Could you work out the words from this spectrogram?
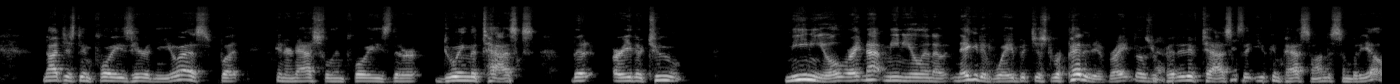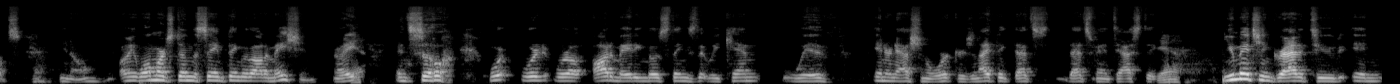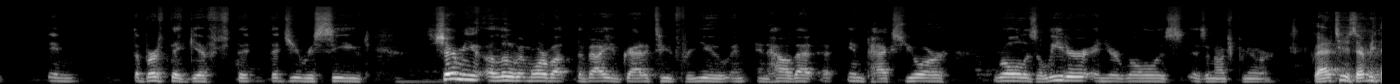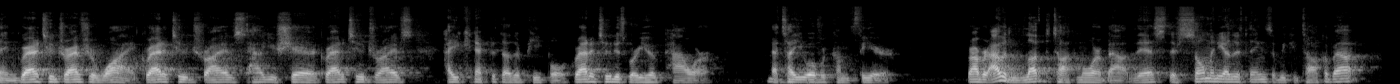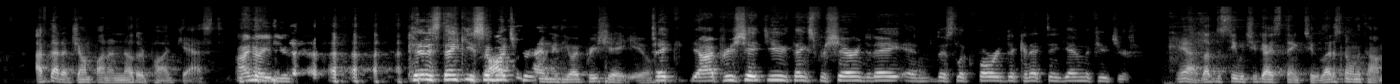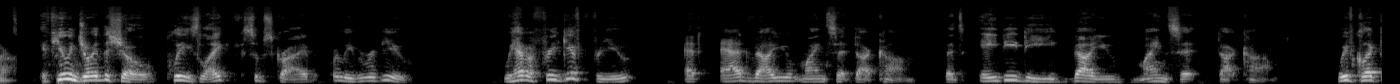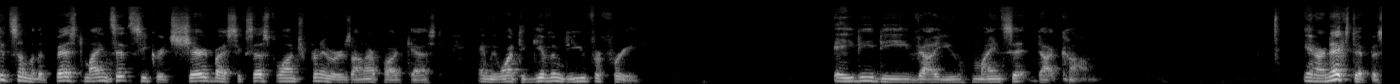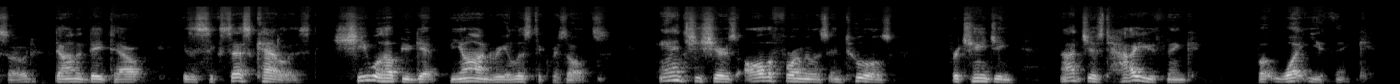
not just employees here in the US, but international employees that are doing the tasks that are either too menial, right? Not menial in a negative way, but just repetitive, right? Those yeah. repetitive tasks that you can pass on to somebody else. Yeah. You know, I mean, Walmart's done the same thing with automation, right? Yeah. And so we're, we're, we're automating those things that we can with international workers. And I think that's, that's fantastic. Yeah. You mentioned gratitude in, in the birthday gift that, that you received share me a little bit more about the value of gratitude for you and, and how that uh, impacts your role as a leader and your role as, as an entrepreneur? Gratitude is everything. Gratitude drives your why. Gratitude drives how you share. Gratitude drives how you connect with other people. Gratitude is where you have power. That's how you overcome fear. Robert, I would love to talk more about this. There's so many other things that we can talk about. I've got to jump on another podcast. I know you do. Dennis, thank you so much for time with you. I appreciate you. Take yeah, I appreciate you. Thanks for sharing today and just look forward to connecting again in the future. Yeah, I'd love to see what you guys think too. Let us know in the comments. If you enjoyed the show, please like, subscribe, or leave a review. We have a free gift for you at addvaluemindset.com. That's addvaluemindset.com. We've collected some of the best mindset secrets shared by successful entrepreneurs on our podcast, and we want to give them to you for free. addvaluemindset.com. In our next episode, Donna Daytow is a success catalyst. She will help you get beyond realistic results. And she shares all the formulas and tools for changing not just how you think, but what you think.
